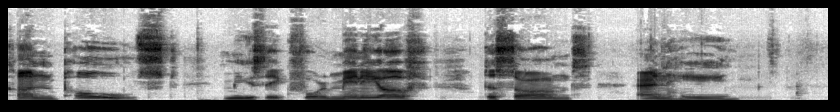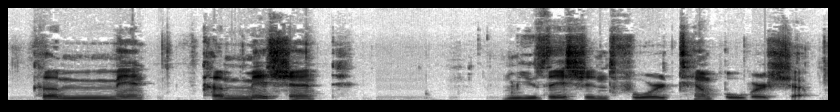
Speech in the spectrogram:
composed music for many of the psalms, and he commi- commissioned musicians for temple worship.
